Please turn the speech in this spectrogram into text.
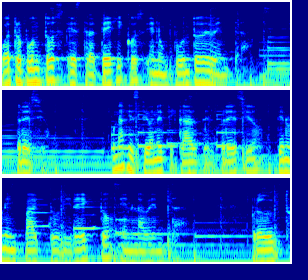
Cuatro puntos estratégicos en un punto de venta. Precio. Una gestión eficaz del precio tiene un impacto directo en la venta. Producto.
